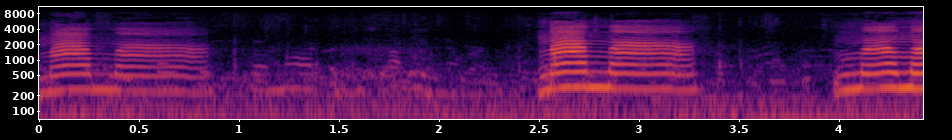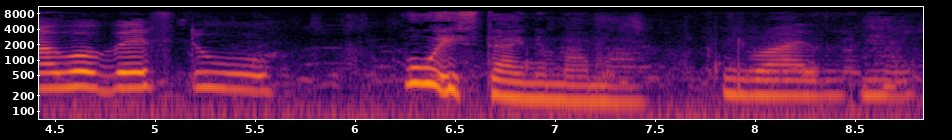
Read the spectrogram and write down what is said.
，Mama. Mama. Mama, wo bist du? Wo ist deine Mama? Ich weiß es nicht.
